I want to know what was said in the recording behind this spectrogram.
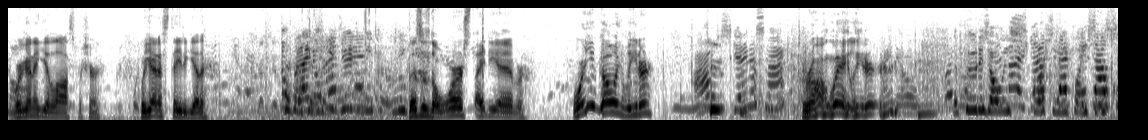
we're gonna get lost for sure. We gotta stay together. But I know we did. This is the worst idea ever. Where are you going, leader? I'm just getting a snack. Wrong way, leader. The food is always forcing me places. Come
